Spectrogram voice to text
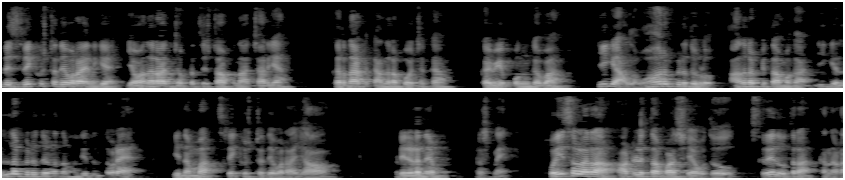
ನೋಡಿ ಶ್ರೀಕೃಷ್ಣ ದೇವರಾಯನಿಗೆ ಯವನ ರಾಜ್ಯ ಪ್ರತಿಷ್ಠಾಪನಾಚಾರ್ಯ, ಕರ್ನಾಟಕ ಆಂಧ್ರ ಭೋಜಕ, ಕವಿ ಪುಂಗವ ಹೀಗೆ ಹಲವಾರು ಬಿರುದುಗಳು. ಆಂಧ್ರ ಪಿತಾಮಹ ಹೀಗೆ ಎಲ್ಲ ಬಿರುದುಗಳನ್ನು ಹೊಂದಿದಂತವರೇ ಈ ನಮ್ಮ ಶ್ರೀಕೃಷ್ಣ ದೇವರಾಯ. ನೋಡಿ ಎರಡನೇ ಪ್ರಶ್ನೆ. ಹೊಯ್ಸಳರ ಆಡಳಿತ ಭಾಷೆ ಯಾವುದು? ಸರಿಯಾದ ಉತ್ತರ, ಕನ್ನಡ.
